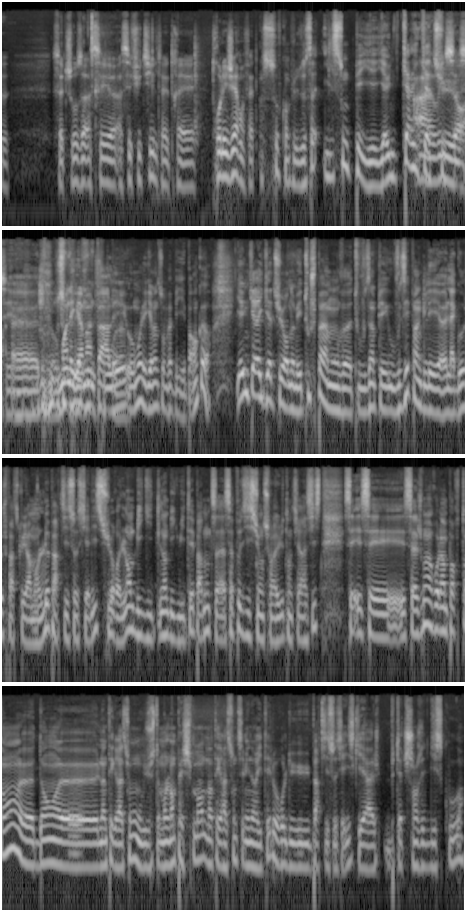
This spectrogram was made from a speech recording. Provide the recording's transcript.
cette chose assez, assez futile très, très trop légère en fait Sauf qu'en plus de ça, ils sont payés. Il y a une caricature. Ah oui, c'est- euh, au moins les gamins font, parler. Au moins les gamins ne sont pas payés, pas encore. Il y a une caricature nommée Touche pas à mon vote où vous, où vous épinglez euh, la gauche, particulièrement le Parti socialiste, sur l'ambiguïté pardon, de sa, sa position sur la lutte antiraciste. C'est, ça joue un rôle important euh, dans euh, l'intégration ou justement l'empêchement de l'intégration de ces minorités, le rôle du Parti socialiste qui a peut-être changé de discours.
